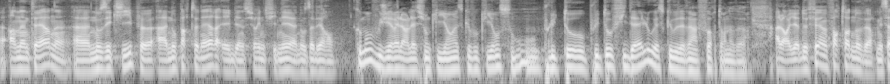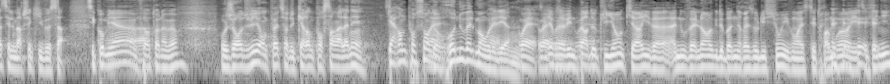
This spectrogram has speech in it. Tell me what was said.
euh, en interne, à nos équipes, à nos partenaires et bien sûr, in fine, à nos adhérents. Comment vous gérez la relation client? Est-ce que vos clients sont plutôt, plutôt fidèles ou est-ce que vous avez un fort turnover? Alors, il y a de fait un fort turnover, mais ça, c'est le marché qui veut ça. C'est combien un fort turnover? Aujourd'hui, on peut être sur du 40% à l'année. 40% de renouvellement, on va dire. Ouais, C'est-à-dire vous avez une part de clients qui arrivent à, Nouvel An avec de bonnes résolutions, ils vont rester trois mois et c'est fini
